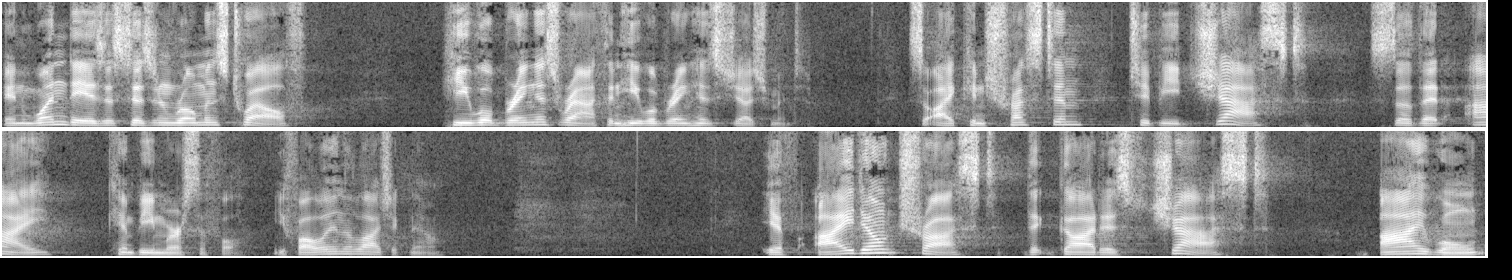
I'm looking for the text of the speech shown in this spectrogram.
And one day, as it says in Romans 12, he will bring his wrath and he will bring his judgment. So I can trust him to be just so that I can be merciful. You following the logic now? If I don't trust that God is just, I won't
